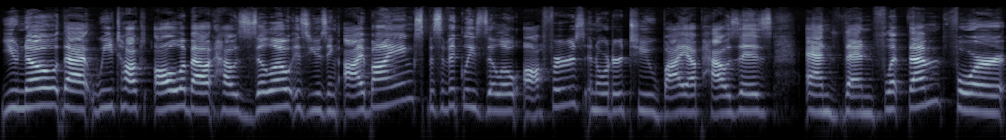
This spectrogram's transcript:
you know that we talked all about how Zillow is using iBuying, specifically Zillow offers, in order to buy up houses and then flip them for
